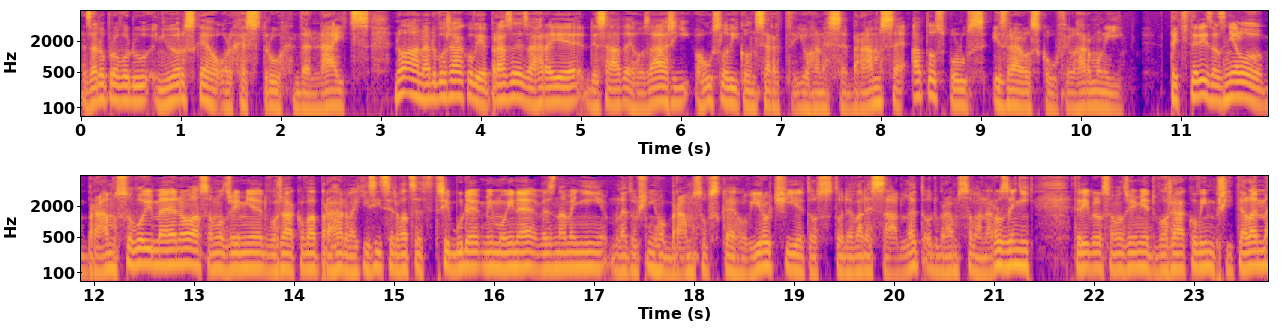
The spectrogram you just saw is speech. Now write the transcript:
za doprovodu New Yorkského orchestru The Knights. No a na Dvořákově Praze zahraje 10. září houslový koncert Johannese Brahmse a to spolu s Izraelskou filharmonií. Teď tedy zaznělo Brámsovo jméno a samozřejmě Dvořáková Praha 2023 bude mimo jiné ve znamení letošního Brámsovského výročí. Je to 190 let od Brámsova narození, který byl samozřejmě Dvořákovým přítelem.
